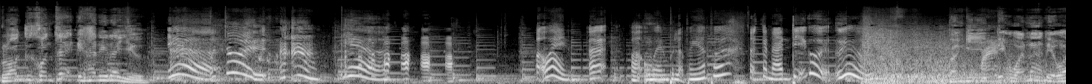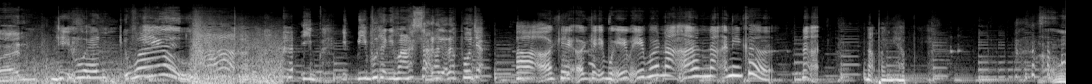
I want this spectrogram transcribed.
Keluarga kontrak di hari raya Ya. Betul. Ha, ah. Ya. Pak Wan. Uh, Pak Wan pula panggil apa? Takkan adik kot. Ya. Panggil Dek Wan lah Dek Wan Dik Wan. Wan. Ah. Ibu, ibu lagi masak lah kat dapur jap. Ah, okey okey ibu ibu, ibu nak anak ni ke? Nak nak panggil apa? Tak apa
